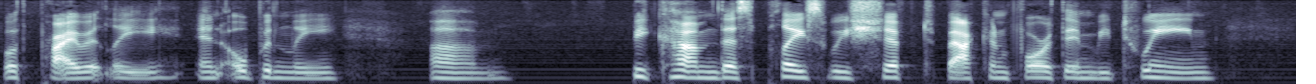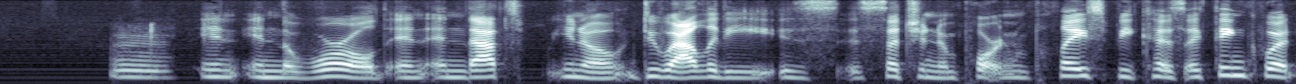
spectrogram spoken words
both privately and openly, um, become this place we shift back and forth in between mm. in, in the world. And, and that's, you know, duality is, is such an important place because I think what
